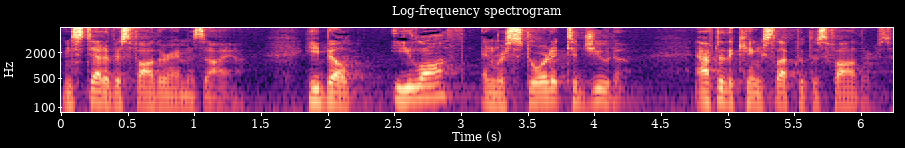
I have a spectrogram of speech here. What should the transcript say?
instead of his father Amaziah. He built Eloth and restored it to Judah, after the king slept with his fathers.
